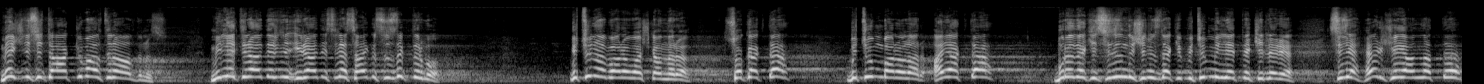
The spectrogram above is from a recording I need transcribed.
Meclisi tahakküm altına aldınız. Millet irade- iradesine saygısızlıktır bu. Bütün baro başkanları sokakta, bütün barolar ayakta. Buradaki sizin dışınızdaki bütün milletvekilleri size her şeyi anlattı.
